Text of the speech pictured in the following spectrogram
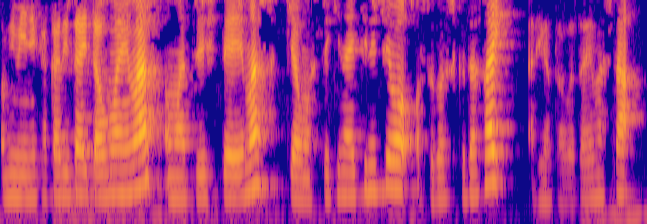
お耳にかかりたいと思います。お待ちしています。今日も素敵な一日をお過ごしください。ありがとうございました。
